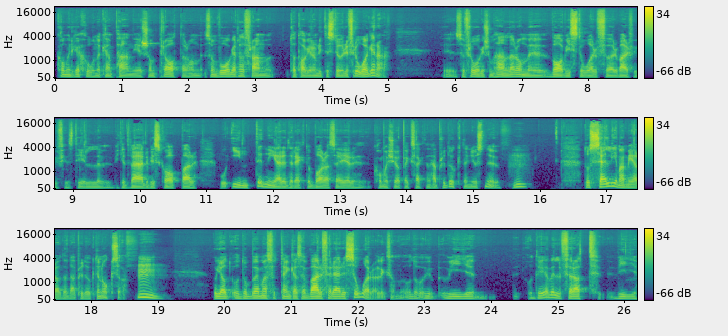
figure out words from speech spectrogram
kommunikation och kampanjer som pratar om, som vågar ta fram ta tag i de lite större frågorna så frågor som handlar om eh, vad vi står för, varför vi finns till, vilket värde vi skapar och inte nere direkt och bara säger kom och köp exakt den här produkten just nu. Mm. Då säljer man mer av den där produkten också. Mm. Och, jag, och, då börjar man så tänka sig, varför är det så då? Liksom? Och, då, vi, och det är väl för att vi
